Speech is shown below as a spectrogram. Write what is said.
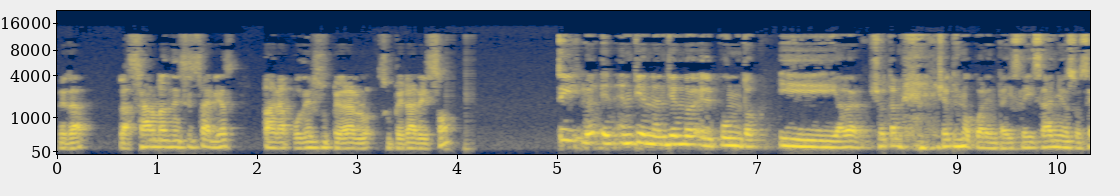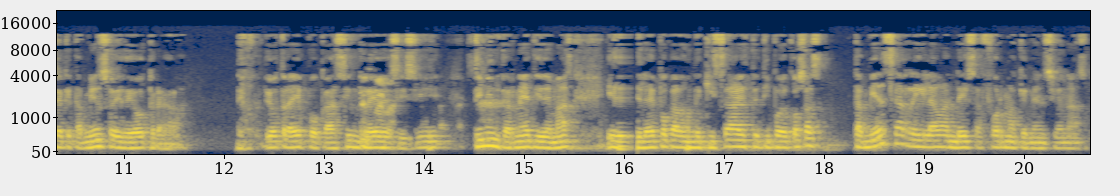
¿verdad? las armas necesarias para poder superarlo, superar eso? Sí, entiendo, entiendo el punto. Y a ver, yo también, yo tengo 46 años, o sea que también soy de otra, de, otra época, sin redes y sin, sin, internet y demás, y de, la época donde quizá este tipo de cosas también se arreglaban de esa forma que mencionas.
